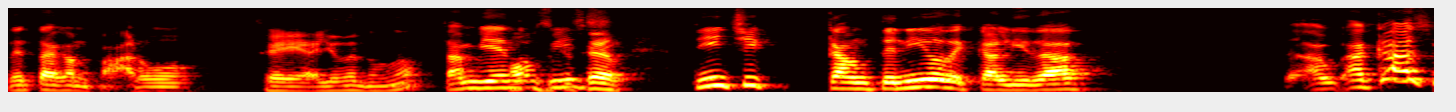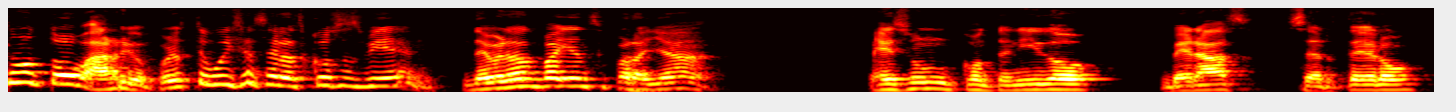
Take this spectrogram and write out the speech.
Neta, hagan paro. Sí, ayúdenos, ¿no? Vamos a pinche, contenido de calidad. Acá es no todo barrio, pero este güey se hace las cosas bien. De verdad, váyanse para allá. Es un contenido veraz, certero,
